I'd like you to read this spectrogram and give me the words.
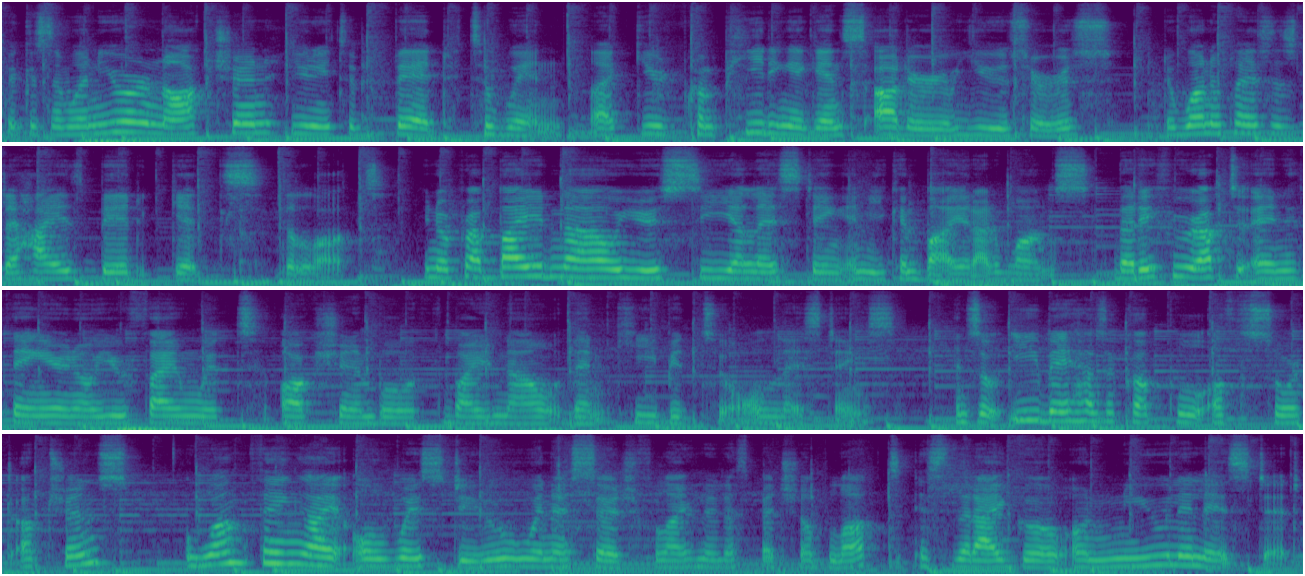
because when you're on auction, you need to bid to win. Like, you're competing against other users. The one who places the highest bid gets the lot. You know, buy it now, you see a listing and you can buy it at once. But if you're up to anything, you know, you're fine with auction and both buy it now, then keep it to all listings. And so eBay has a couple of sort options. One thing I always do when I search for like little special lot is that I go on newly listed.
